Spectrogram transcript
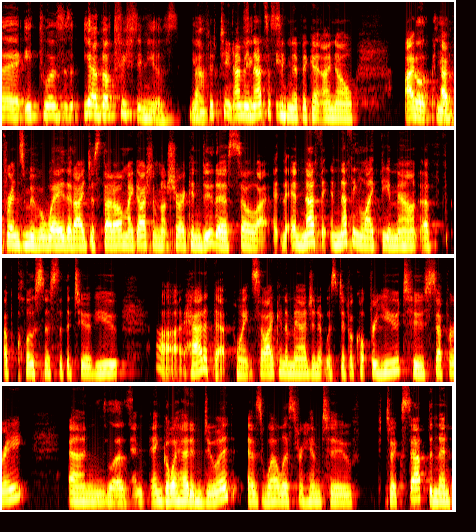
uh, it was yeah about fifteen years. Yeah, 15. I mean, 15. that's a significant. I know I've oh, yeah. had friends move away that I just thought, oh my gosh, I'm not sure I can do this. So, and nothing, and nothing like the amount of, of closeness that the two of you uh, had at that point. So I can imagine it was difficult for you to separate and, and, and go ahead and do it as well as for him to, to accept. And then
